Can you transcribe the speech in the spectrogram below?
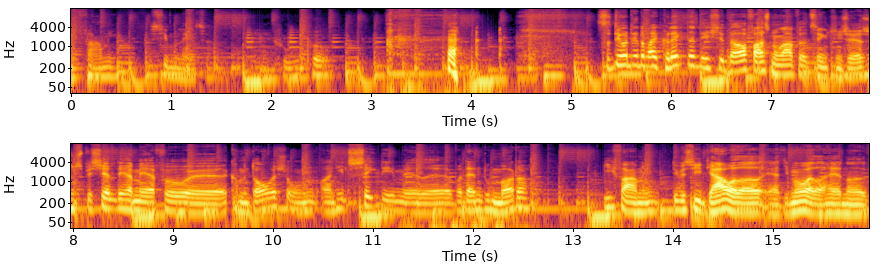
farming simulator øh, hue på. Så det var det, der var i Collector Edition. Der var faktisk nogle ret ting, synes jeg. Jeg synes specielt det her med at få øh, Commodore-versionen og en helt CD med, øh, hvordan du modder i farming. Det vil sige, at de har allerede, ja, de må allerede have noget,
